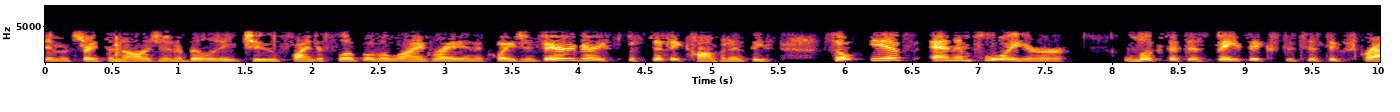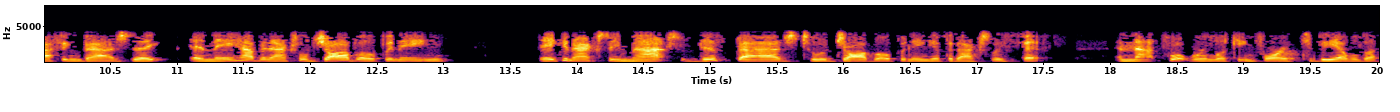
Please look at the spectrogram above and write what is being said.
Demonstrate the knowledge and ability to find a slope of a line, write an equation. Very, very specific competencies. So if an employer looks at this basic statistics graphing badge they, and they have an actual job opening, they can actually match this badge to a job opening if it actually fits. And that's what we're looking for, to be able to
